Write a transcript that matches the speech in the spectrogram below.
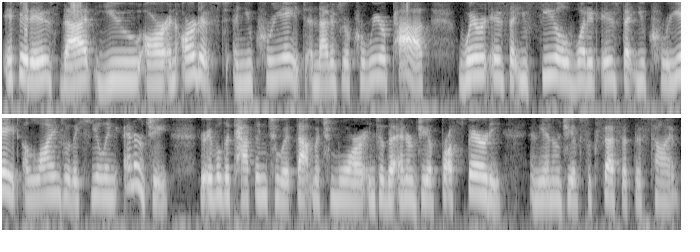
If it is that you are an artist and you create, and that is your career path, where it is that you feel what it is that you create aligns with a healing energy, you're able to tap into it that much more, into the energy of prosperity and the energy of success at this time.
